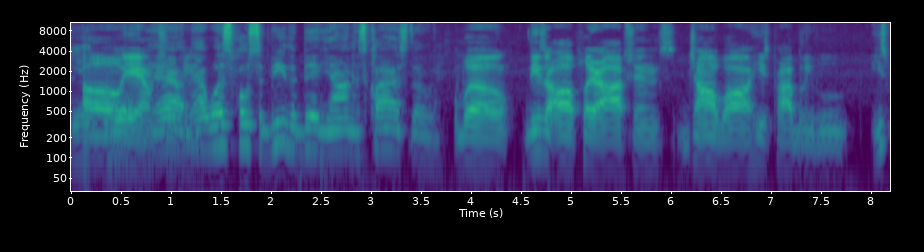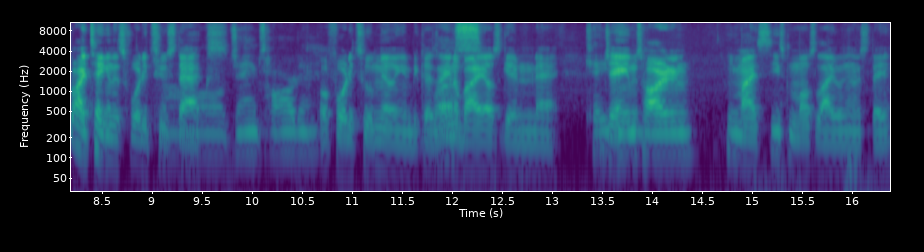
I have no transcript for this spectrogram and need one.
Yeah. Oh yeah, I'm yeah, tripping. that was supposed to be the big Giannis class though. Well, these are all player options. John Wall, he's probably he's probably taking his 42 John stacks Wall, James Harden, or 42 million because ain't nobody else getting that. KD. James Harden, he might he's most likely gonna stay.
